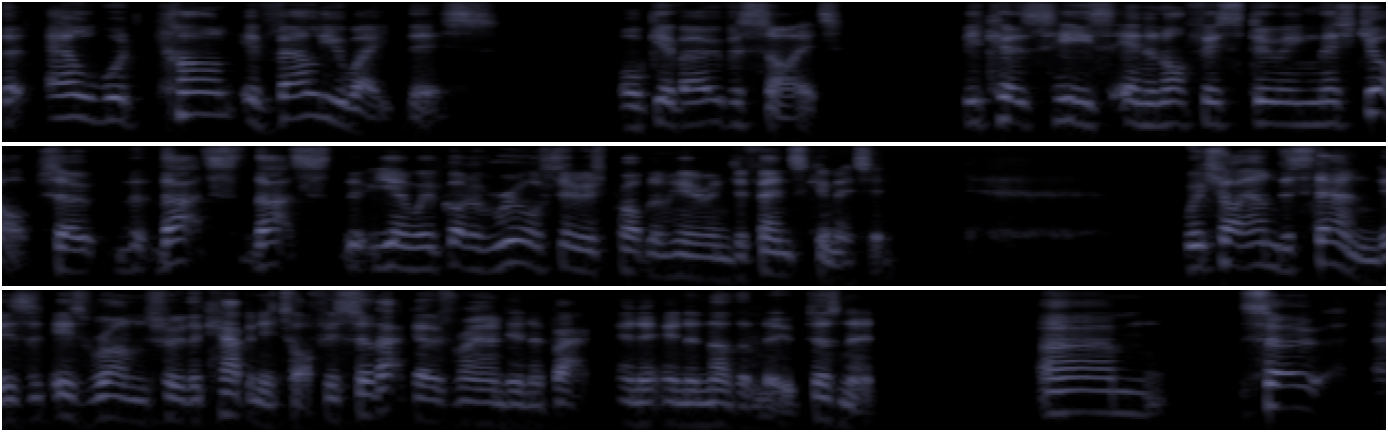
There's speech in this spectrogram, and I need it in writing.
that Ellwood can't evaluate this or give oversight because he's in an office doing this job. So that's that's you know we've got a real serious problem here in Defence Committee, which I understand is is run through the Cabinet Office. So that goes round in a back in, a, in another loop, doesn't it? Um, so uh,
